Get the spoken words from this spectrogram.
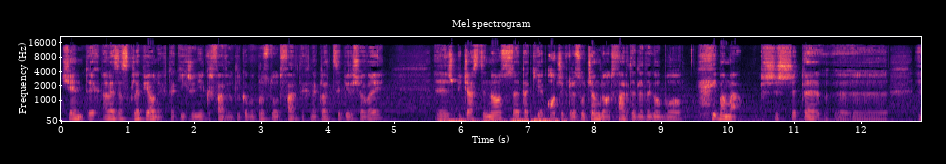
ciętych, ale zasklepionych, takich, że nie krwawią, tylko po prostu otwartych na klatce piersiowej. Y, Szpiczasty nos, e, takie oczy, które są ciągle otwarte, dlatego, bo chyba ma przyszyte y, y,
